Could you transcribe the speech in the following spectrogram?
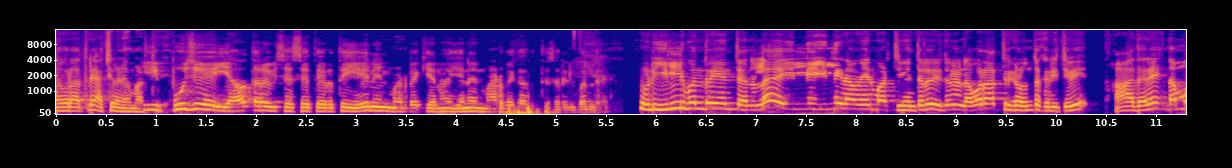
ನವರಾತ್ರಿ ಆಚರಣೆ ಈ ಪೂಜೆ ಯಾವ ತರ ವಿಶೇಷತೆ ಇರುತ್ತೆ? ಏನೇನ್ ಮಾಡ್ಬೇಕೇನೋ ಏನೇನ್ ಮಾಡ್ಬೇಕಾಗುತ್ತೆ ಸರ್ ಇಲ್ಲಿ ಬಂದ್ರೆ? ನೋಡಿ ಇಲ್ಲಿ ಬಂದ್ರೆ ಅಂತ ಅನ್ನಲ್ಲ ಇಲ್ಲಿ ಇಲ್ಲಿ ನಾವು ಏನ್ ಮಾಡ್ತೀವಿ ಅಂತ ಹೇಳಿದ್ರೆ ಇದನ್ನ ನವರಾತ್ರಿಗಳು ಅಂತ ಕರಿತೀವಿ. ಆದರೆ ನಮ್ಮ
